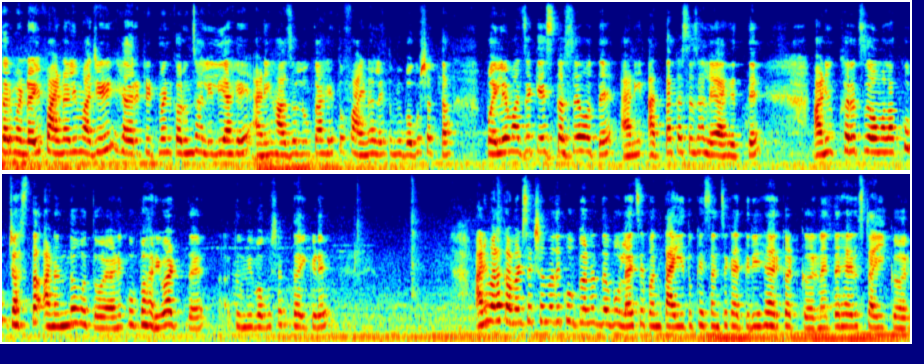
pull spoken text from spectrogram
तर मंडळी फायनली माझी हेअर ट्रीटमेंट करून झालेली आहे आणि हा जो लुक आहे तो फायनल आहे. तुम्ही बघू शकता. पहिले माझे केस कसे होते आणि आत्ता कसे झाले आहेत ते. आणि खरंच मला खूप जास्त आनंद होतोय आणि खूप भारी वाटतंय. तुम्ही बघू शकता इकडे. आणि मला कमेंट सेक्शनमध्ये खूप जण बोलायचे पण ताई तू केसांचे काहीतरी हेअर कट कर नाहीतर हेअर स्टाईल कर.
